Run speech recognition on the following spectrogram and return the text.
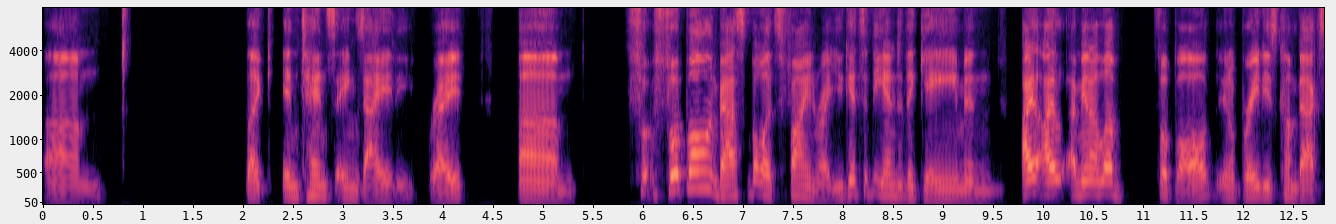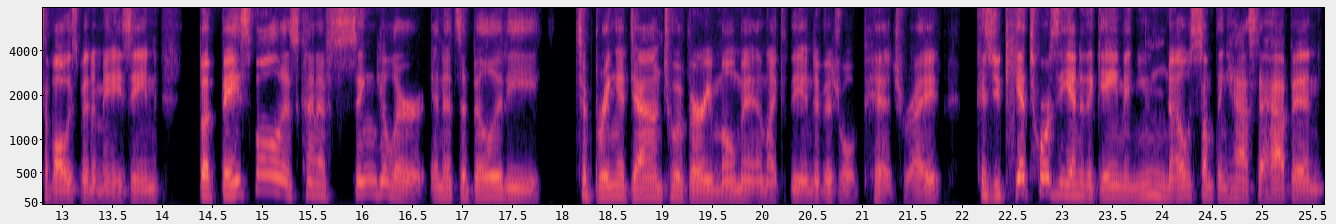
um like intense anxiety right? Um f- football and basketball it's fine right you get to the end of the game and I, I I mean I love football. You know, Brady's comebacks have always been amazing, but baseball is kind of singular in its ability to bring it down to a very moment and like the individual pitch, right? Because you get towards the end of the game and you know something has to happen,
